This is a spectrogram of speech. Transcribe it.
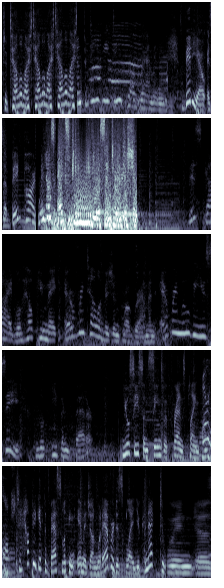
to telelist, telelist, and DVD programming. Video is a big part. Windows XP Media Center Edition. This guide will help you make every television program and every movie you see look even better. You'll see some scenes with friends playing to help you get the best looking image on whatever display you connect to Windows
